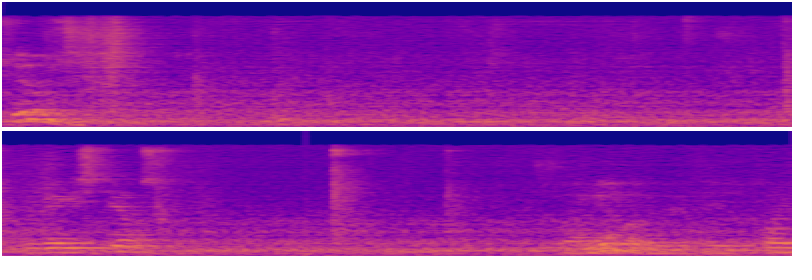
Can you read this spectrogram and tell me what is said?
İstiyor musun? Bebek istiyor musun? Oynuyor mu bebek? Oy.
